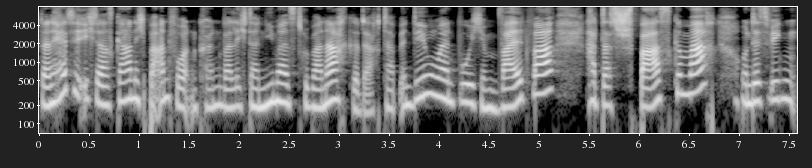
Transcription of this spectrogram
Dann hätte ich das gar nicht beantworten können, weil ich da niemals drüber nachgedacht habe. In dem Moment, wo ich im Wald war, hat das Spaß gemacht und deswegen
